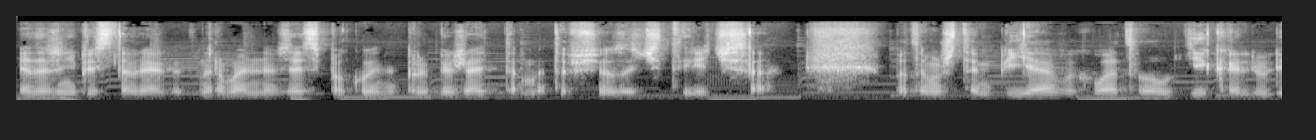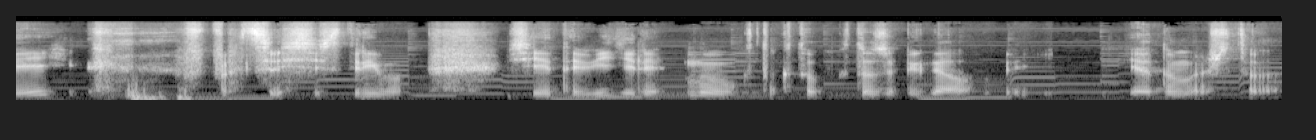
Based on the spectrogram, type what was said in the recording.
я даже не представляю, как нормально взять, спокойно пробежать там это все за 4 часа. Потому что я выхватывал дико люлей в процессе стрима. Все это видели. Ну, кто, кто, кто забегал. Я думаю, что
